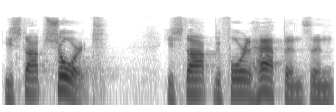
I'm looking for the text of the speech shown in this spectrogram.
You stop short. You stop before it happens and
